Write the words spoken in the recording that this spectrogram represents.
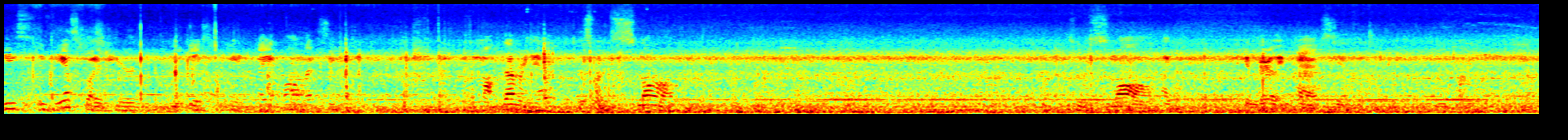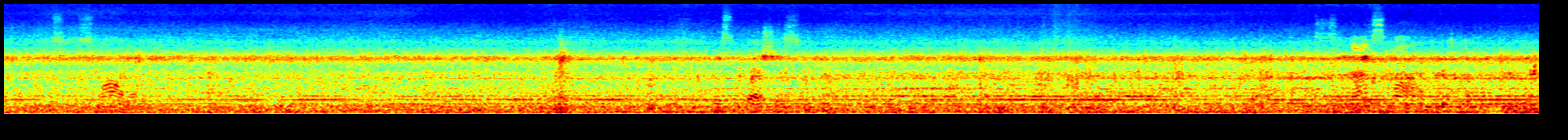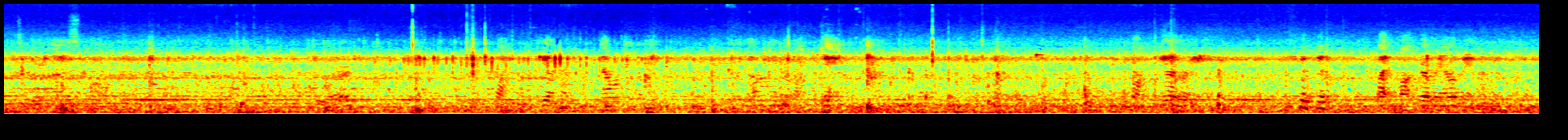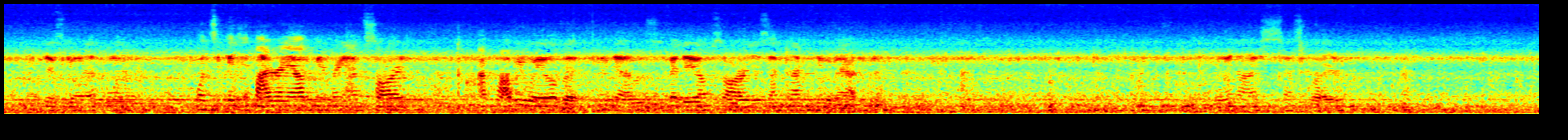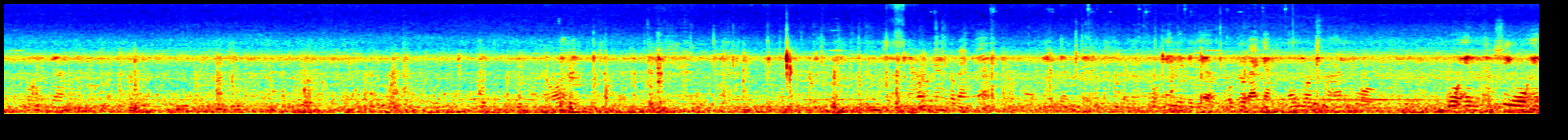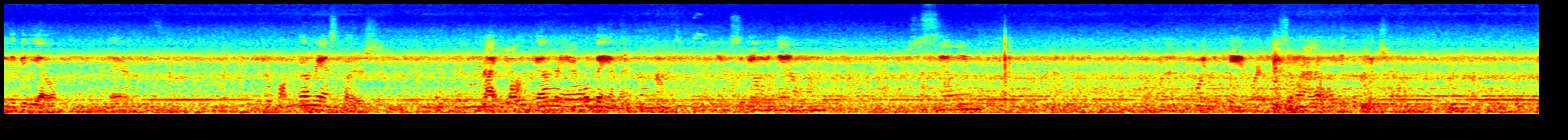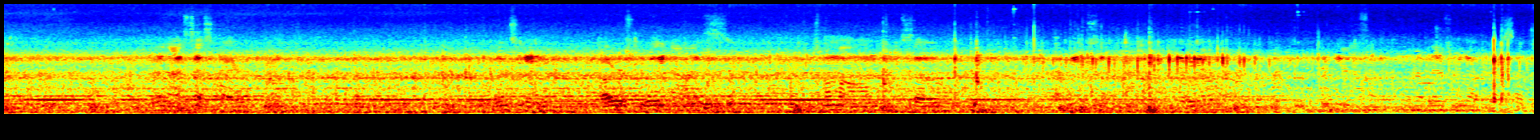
These is the escalator here. Well, let's see. In Montgomery now. This one's small. This one's small. Like you can barely pass. Yeah. This one's small. Is nice mall. Like Montgomery, Alabama. Just going up one. Once again, if I run out of memory, I'm sorry. I probably will, but who knows? If I do, I'm sorry. I can do nice. Montgomery. Go back up. We'll end the, we're gonna, we'll end the video. We'll go back up one more time. We'll, we'll end, actually we'll end the video there. Montgomery escalators. Like Montgomery, Alabama. Here's the going down. The. I'm gonna point the camera so I don't want to get the picture on. Really nice escalator. Once again, color's really nice.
